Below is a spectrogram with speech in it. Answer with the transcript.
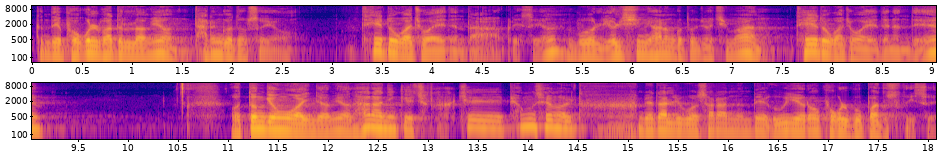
근데 복을 받으려면 다른 것 없어요. 태도가 좋아야 된다 그랬어요. 뭘 열심히 하는 것도 좋지만 태도가 좋아야 되는데 어떤 경우가 있냐면 하나님께 저렇게 평생을 다 매달리고 살았는데 의외로 복을 못 받을 수도 있어요.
